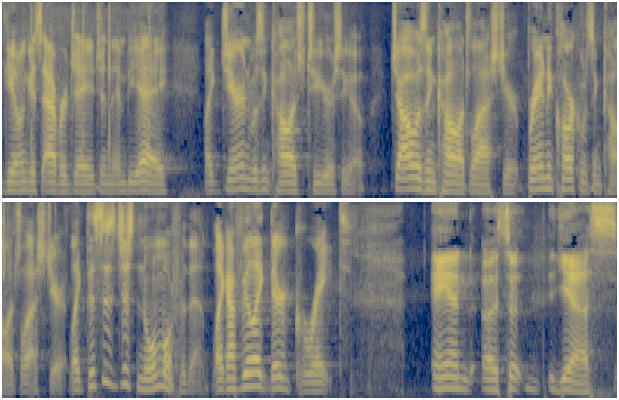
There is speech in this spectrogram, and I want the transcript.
the youngest average age in the NBA. Like Jaren was in college two years ago. Ja was in college last year. Brandon Clarke was in college last year. Like this is just normal for them. Like I feel like they're great. And uh, so, yes,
